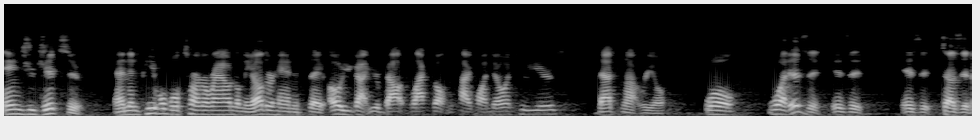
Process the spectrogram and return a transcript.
in jujitsu. And then people will turn around on the other hand and say, oh, you got your black belt in Taekwondo in two years? That's not real. Well, what is it? Is it is it does it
